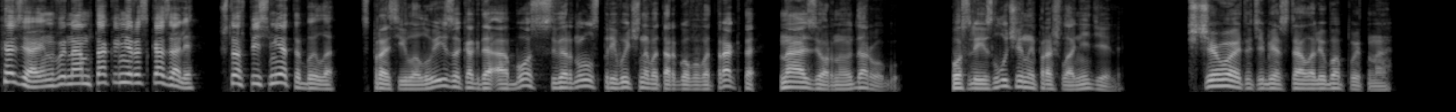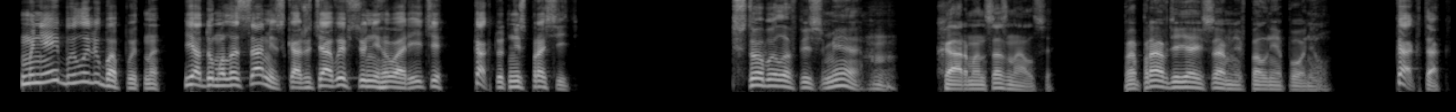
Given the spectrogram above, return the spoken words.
«Хозяин, вы нам так и не рассказали, что в письме-то было?» — спросила Луиза, когда обоз свернул с привычного торгового тракта на озерную дорогу. После излучины прошла неделя. «С чего это тебе стало любопытно?» «Мне и было любопытно. Я думала, сами скажете, а вы все не говорите. Как тут не спросить?» «Что было в письме?» хм. Харман сознался. «По правде, я и сам не вполне понял». «Как так?»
